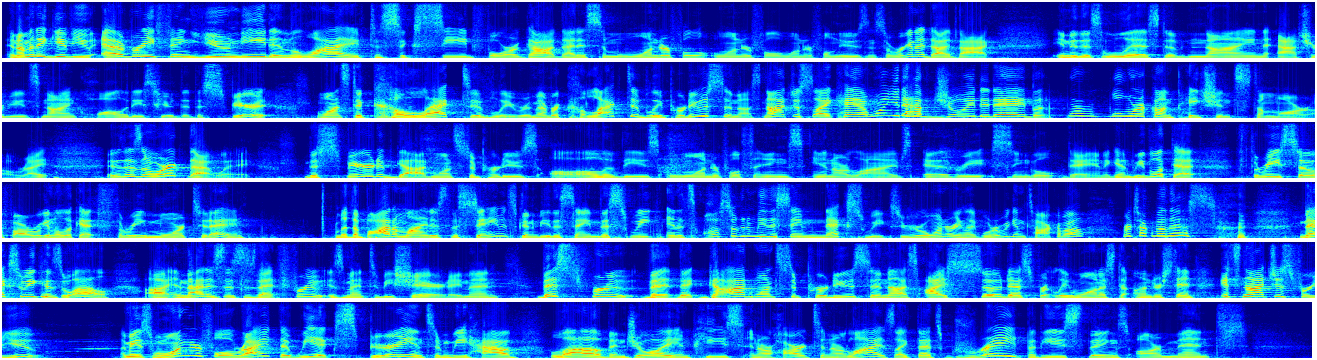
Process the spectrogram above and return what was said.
And I'm going to give you everything you need in life to succeed for God. That is some wonderful, wonderful, wonderful news. And so we're going to dive back into this list of nine attributes, nine qualities here that the Spirit wants to collectively, remember, collectively produce in us. Not just like, hey, I want you to have joy today, but we will work on patience tomorrow, right? It doesn't work that way. The Spirit of God wants to produce all of these wonderful things in our lives every single day. And again, we've looked at three so far. We're going to look at three more today. But the bottom line is the same. It's going to be the same this week, and it's also going to be the same next week. So if you're wondering, like, what are we going to talk about? We're going to talk about this next week as well. Uh, and that is this: is that fruit is meant to be shared. Amen. This fruit that, that God wants to produce in us, I so desperately want us to understand. It's not just for you. I mean, it's wonderful, right? That we experience and we have love and joy and peace in our hearts and our lives. Like, that's great, but these things are meant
